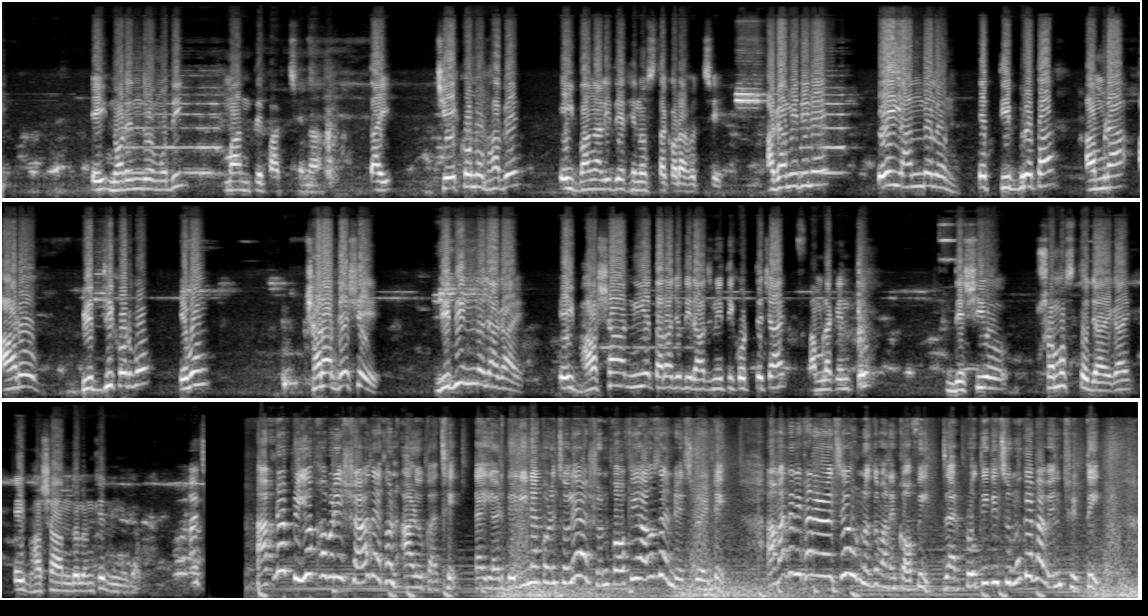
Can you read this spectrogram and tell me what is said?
এই নরেন্দ্র মোদী মানতে পারছে না। তাই যে কোনো ভাবে এই বাঙালিদের হেনস্থা করা হচ্ছে। আগামী দিনে এই আন্দোলন, এর তীব্রতা আমরা আরও বৃদ্ধি করব এবং সারা দেশে বিভিন্ন জায়গায় এই ভাষা নিয়ে তারা যদি রাজনীতি করতে চায়, আমরা কিন্তু দেশীয় সমস্ত জায়গায় এই ভাষা আন্দোলনকে নিয়ে যাব। আপনার প্রিয় খাবারের স্বাদ এখন আরও কাছে। তাই আর দেরি না করে চলে আসুন কফি হাউস অ্যান্ড রেস্টুরেন্টে। আমাদের এখানে রয়েছে উন্নত মানের কফি, যার প্রতিটি চুমুকে পাবেন তৃপ্তি।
